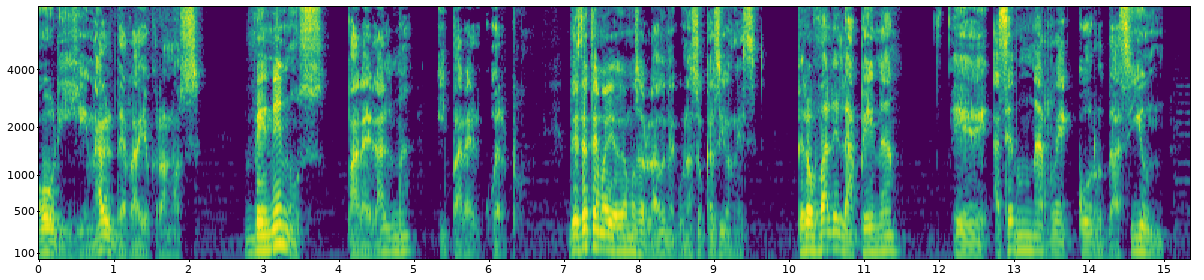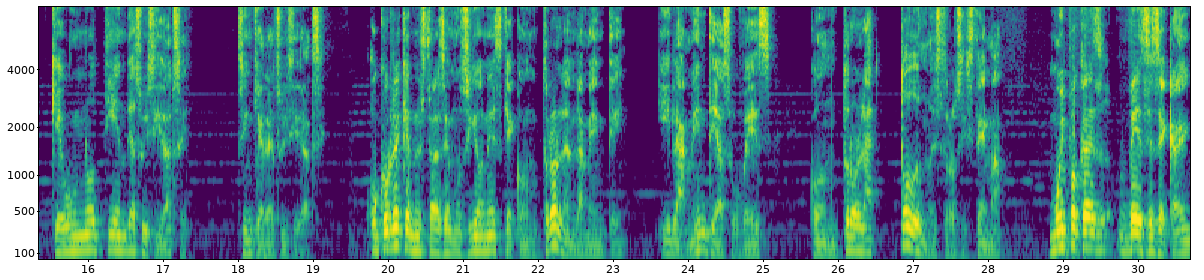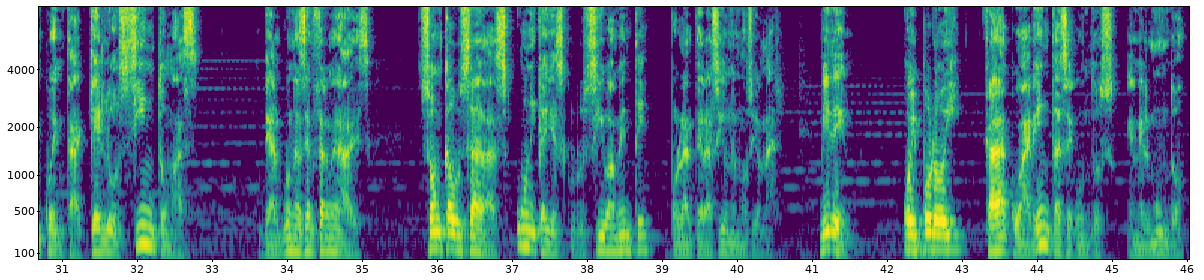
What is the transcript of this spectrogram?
original de Radio Cronos. Venenos para el alma y para el cuerpo. De este tema ya habíamos hablado en algunas ocasiones, pero vale la pena eh, hacer una recordación que uno tiende a suicidarse, sin querer suicidarse. Ocurre que nuestras emociones que controlan la mente, y la mente a su vez controla todo nuestro sistema, muy pocas veces se cae en cuenta que los síntomas de algunas enfermedades son causadas única y exclusivamente por la alteración emocional. Mire, hoy por hoy, cada 40 segundos en el mundo,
